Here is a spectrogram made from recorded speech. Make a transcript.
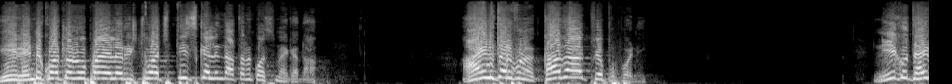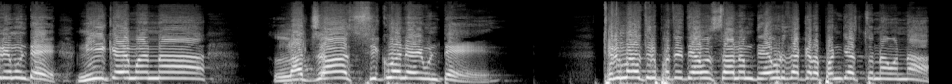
ఈ రెండు కోట్ల రూపాయల రిస్ట్ వాచ్ తీసుకెళ్ళింది అతని కోసమే కదా. ఆయన తరఫున కాదా చెప్పు పోని. నీకు ధైర్యం ఉంటే నీకేమన్నా లజ్జ సిగ్గు అనే ఉంటే తిరుమల తిరుపతి దేవస్థానం దేవుడి దగ్గర పనిచేస్తున్నామన్న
